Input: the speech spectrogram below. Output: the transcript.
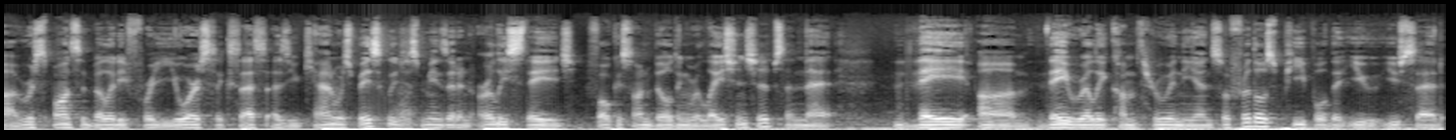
uh, responsibility for your success as you can, which basically just means at an early stage, focus on building relationships and that they um, they really come through in the end. So for those people that you you said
